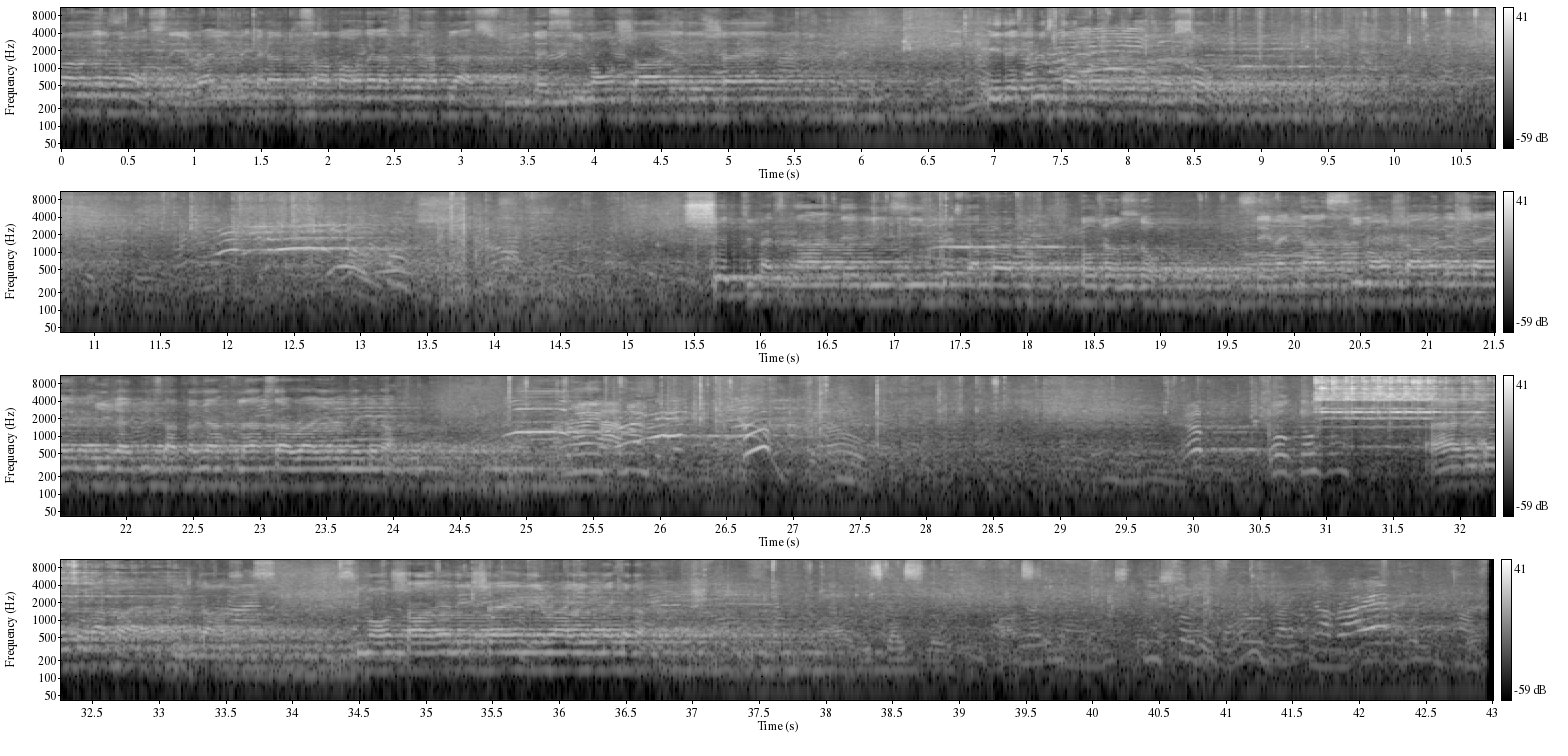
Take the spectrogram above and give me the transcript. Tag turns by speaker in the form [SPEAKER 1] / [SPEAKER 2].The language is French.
[SPEAKER 1] C'est Ryan McKenna qui s'emparent de la première place, suivi de Simon Char et Deschênes et de Christopher Contresault. Chute du patineur de BC Christopher Contresault. C'est maintenant Simon Char et Deschênes qui réalise la première place à Ryan McKenna. Up. Go, go, go. And it goes all that fire, two dances. Simon Charlie, Shane, Ryan, McKenna.
[SPEAKER 2] This guy's slow.
[SPEAKER 3] You slowed it down, right? there.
